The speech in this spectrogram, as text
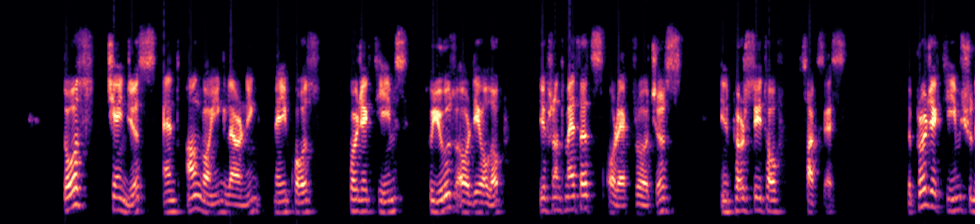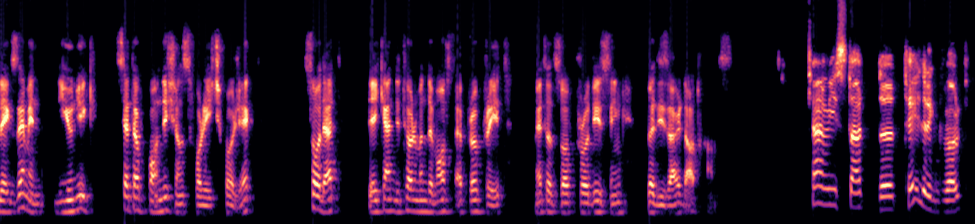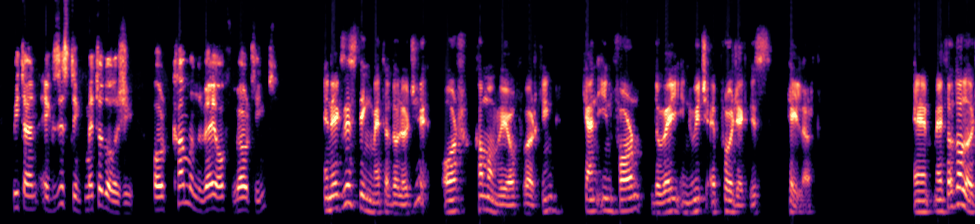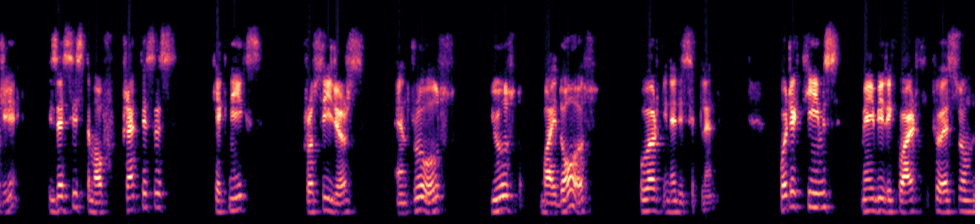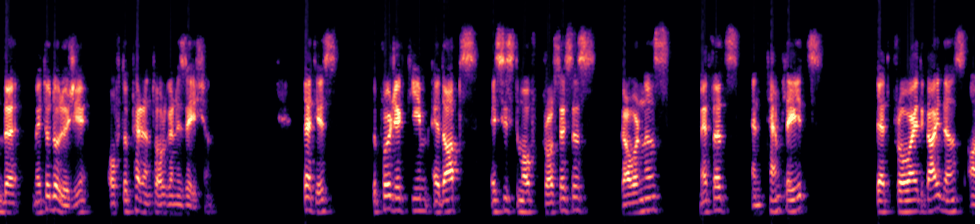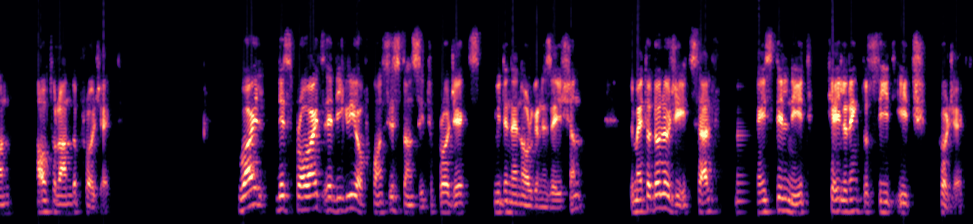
Those changes and ongoing learning may cause project teams to use or develop different methods or approaches in pursuit of success. The project team should examine the unique set of conditions for each project so that they can determine the most appropriate methods of producing the desired outcomes. Can we start the tailoring work with an existing methodology or common way of working? An existing methodology or common way of working can inform the way in which a project is tailored. A methodology is a system of practices, techniques, procedures, and rules used by those who work in a discipline. Project teams may be required to assume the methodology of the parent organization. That is, the project team adopts a system of processes, governance, methods, and templates that provide guidance on how to run the project. While this provides a degree of consistency to projects within an organization, the methodology itself may still need tailoring to suit each project.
